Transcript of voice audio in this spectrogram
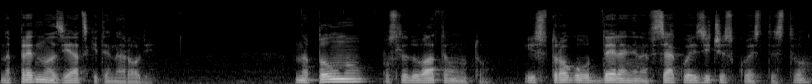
на предноазиатските народи. Напълно последователното и строго отделяне на всяко езическо естество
